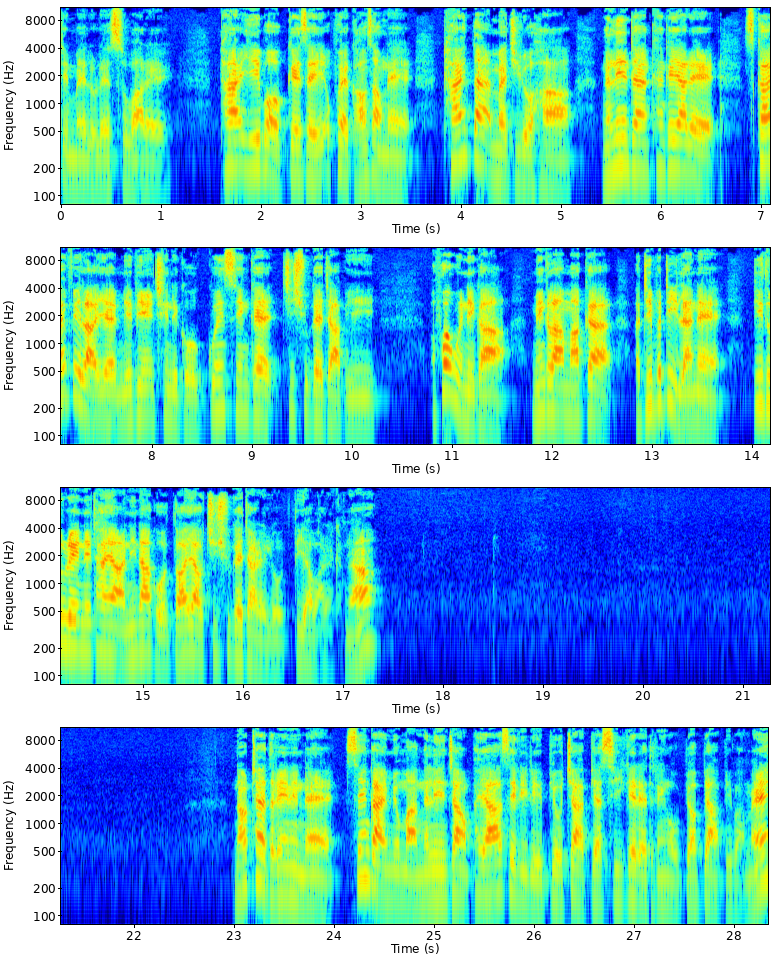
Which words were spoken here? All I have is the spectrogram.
တင်မယ်လို့လည်းဆိုပါတယ်။ထိုင်းအရေးပေါ်ကယ်ဆယ်ရေးအဖွဲ့ခေါင်းဆောင်နဲ့ထိုင်းတန်အမတ်ကြီးတို့ဟာငလင်တန်ခံခဲ့ရတဲ့ Sky Villa ရဲ့မြေပြင်အခြေအနေကိုကွင်းဆင်းခဲ့ကြည့်ရှုခဲ့ကြပြီးအဖွဲ့ဝင်တွေကမင်္ဂလာမာကတ်အဓိပတိလမ်းနဲ့ပြည်သူတွေနေထိုင်ရာအနီးနားကိုတွားရောက်ကြည့်ရှုခဲ့ကြတယ်လို့သိရပါတယ်ခင်ဗျာ။ နောက်ထပ်သတင်းတွေနဲ့စင်ကိုင်မြို့မှာငလင်ကြောင့်ဖျားစေလီတွေပြိုကျပျက်စီးခဲ့တဲ့သတင်းကိုပြောပြပေးပါမယ်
